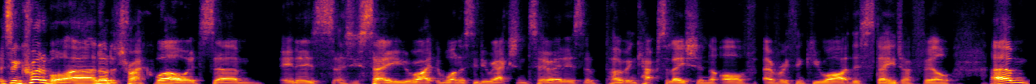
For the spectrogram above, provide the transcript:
It's incredible. Uh, I know the track well. It's um, it is as you say. You right want to see the reaction to it. Is the perfect encapsulation of everything you are at this stage. I feel. Um,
